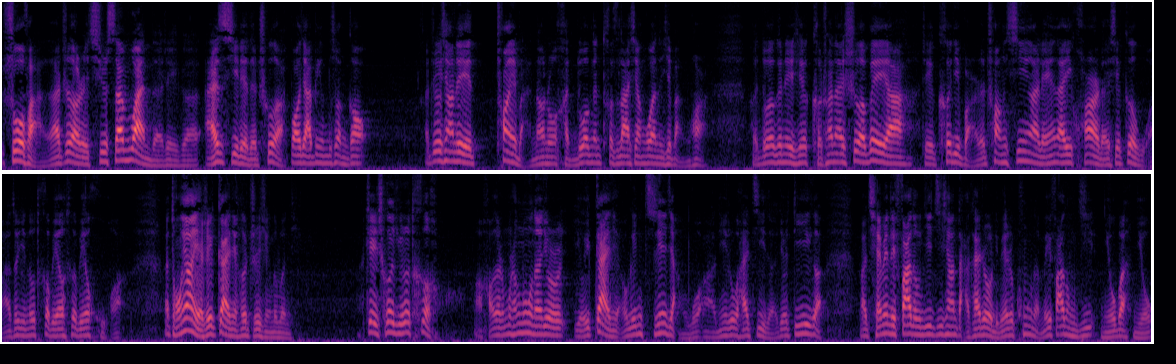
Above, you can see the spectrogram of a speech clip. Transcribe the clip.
说法，大家知道这七十三万的这个 S 系列的车啊，报价并不算高啊。就像这创业板当中很多跟特斯拉相关的一些板块，很多跟这些可穿戴设备啊、这个科技板的创新啊联系在一块的一些个股啊，最近都特别特别火。那同样也是概念和执行的问题。这车据说特好。啊，好到什么程度呢？就是有一概念，我跟您之前讲过啊，您如果还记得，就是第一个，把前面那发动机机箱打开之后，里面是空的，没发动机，牛吧牛，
